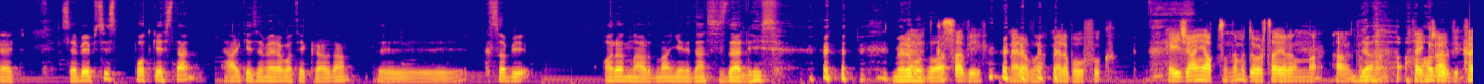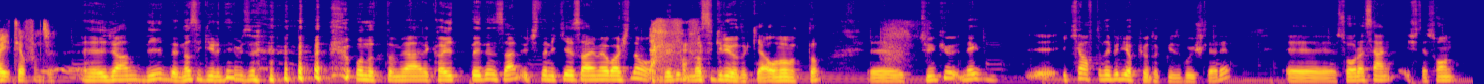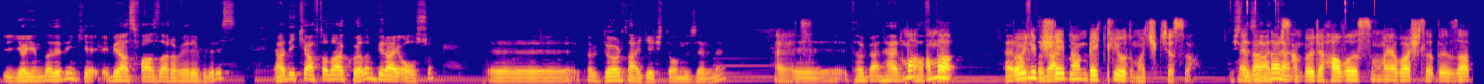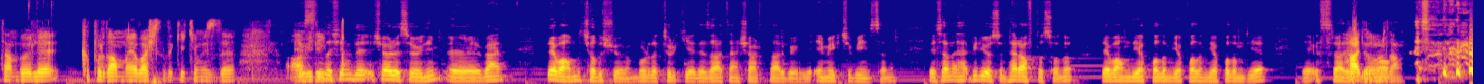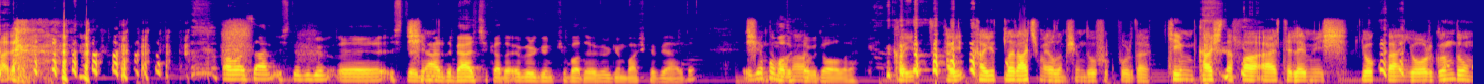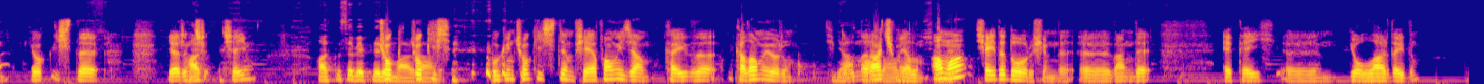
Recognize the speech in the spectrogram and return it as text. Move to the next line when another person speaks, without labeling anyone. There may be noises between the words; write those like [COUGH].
Evet. Sebepsiz Podcast'ten herkese merhaba tekrardan. Ee, kısa bir aranın ardından yeniden sizlerleyiz. [LAUGHS] merhaba
evet,
Doğa.
Kısa bir merhaba. [LAUGHS] merhaba Ufuk. Heyecan yaptın değil mi? 4 ay aranın ardından ya, tekrar abi, bir kayıt yapınca.
Heyecan değil de nasıl girdiğimizi [LAUGHS] unuttum. Yani kayıt dedin sen 3'ten 2'ye saymaya başladın ama dedim nasıl giriyorduk ya onu unuttum. Ee, çünkü ne iki haftada bir yapıyorduk biz bu işleri. Ee, sonra sen işte son yayında dedin ki e, biraz fazla ara verebiliriz. E hadi iki hafta daha koyalım bir ay olsun. Ee, tabii dört ay geçti onun üzerine.
Evet.
Ee, tabii ben her
ama,
hafta...
Ama
her
böyle hafta bir şey ben... ben bekliyordum açıkçası. İşte Neden zaten... dersen böyle hava ısınmaya başladı. Zaten böyle kıpırdanmaya başladık ikimiz de.
Aslında şimdi şöyle söyleyeyim. Ben devamlı çalışıyorum. Burada Türkiye'de zaten şartlar belli. Emekçi bir insanım. Ve sana biliyorsun her hafta sonu devamlı yapalım yapalım yapalım diye e, ısrar
Hadi
ediyorum. [LAUGHS]
Hadi oradan. [LAUGHS] Hadi.
Ama sen işte bir gün e, işte Şimdi, nerede Belçika'da, öbür gün Küba'da, öbür gün başka bir yerde. E, yapamadık tabii doğal olarak. [LAUGHS]
Kayıt, kayıt, kayıtları açmayalım şimdi Ufuk burada. Kim kaç defa ertelemiş? Yok ben yorgundum. Yok işte yarın Hak, şeyim.
Haklı sebeplerim
çok,
var.
Çok
abi.
iş, bugün çok içtim. Şey yapamayacağım. Kaydı kalamıyorum. Şimdi ya bunları Allah açmayalım. Allah. Şimdi... Ama şey de doğru şimdi. E, ben de epey e, yollardaydım.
